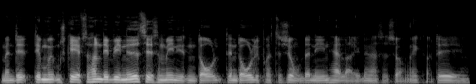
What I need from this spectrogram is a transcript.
men det, det er måske efterhånden det, vi er nede til, som egentlig den dårlige, den dårlige præstation, den ene halvleg i den her sæson. Ikke? Og det,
